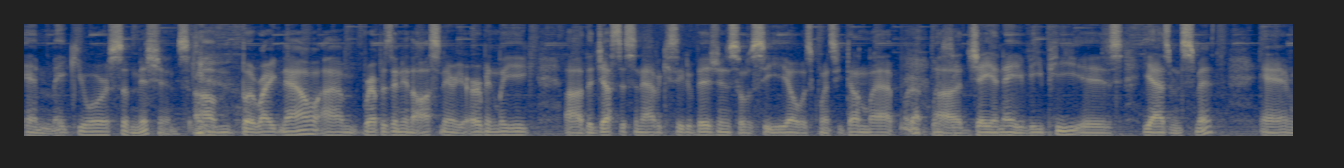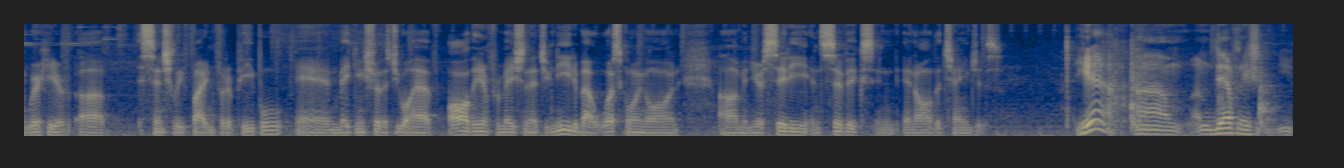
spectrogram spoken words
and make your submissions. Um, but right now, I'm representing the Austin Area Urban League, uh, the Justice and Advocacy Division. So the CEO is Quincy Dunlap. What up, Quincy? Uh, JNA VP is Yasmin Smith, and we're here. Uh, essentially fighting for the people and making sure that you will have all the information that you need about what's going on um, in your city and civics and, and all the changes. Yeah, um, I'm definitely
